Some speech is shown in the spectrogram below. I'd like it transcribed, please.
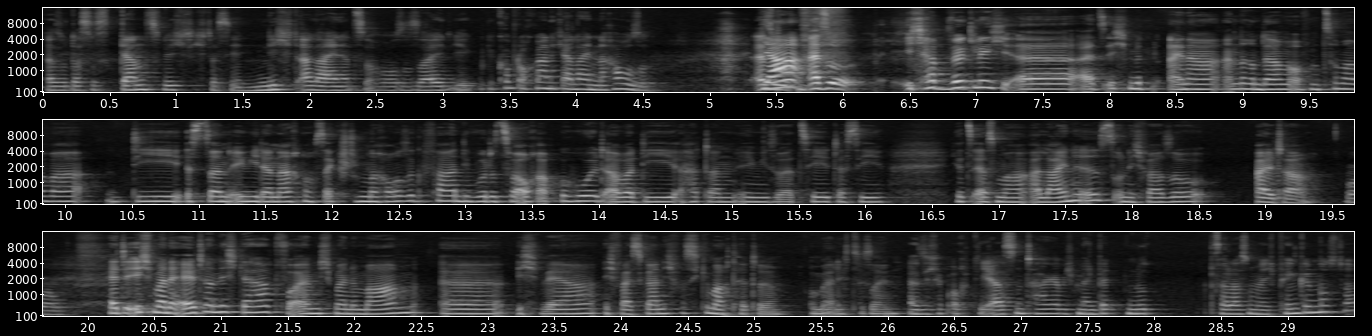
Also das ist ganz wichtig, dass ihr nicht alleine zu Hause seid. Ihr, ihr kommt auch gar nicht allein nach Hause. Also, ja, also ich habe wirklich, äh, als ich mit einer anderen Dame auf dem Zimmer war, die ist dann irgendwie danach noch sechs Stunden nach Hause gefahren. Die wurde zwar auch abgeholt, aber die hat dann irgendwie so erzählt, dass sie jetzt erstmal alleine ist. Und ich war so, Alter, wow. hätte ich meine Eltern nicht gehabt, vor allem nicht meine Mom, äh, ich wäre, ich weiß gar nicht, was ich gemacht hätte, um ehrlich zu sein. Also ich habe auch die ersten Tage habe ich mein Bett nur verlassen, wenn ich pinkeln musste.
